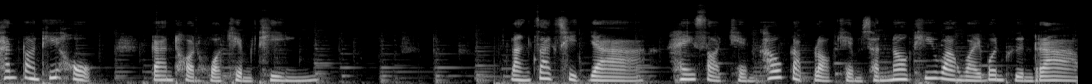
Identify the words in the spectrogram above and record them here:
ขั้นตอนที่ 6 การถอดหัวเข็มทิ้ง หลังจากฉีดยา ให้สอดเข็มเข้ากับปลอกเข็มชั้นนอกที่วางไว้บนพื้นราบ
